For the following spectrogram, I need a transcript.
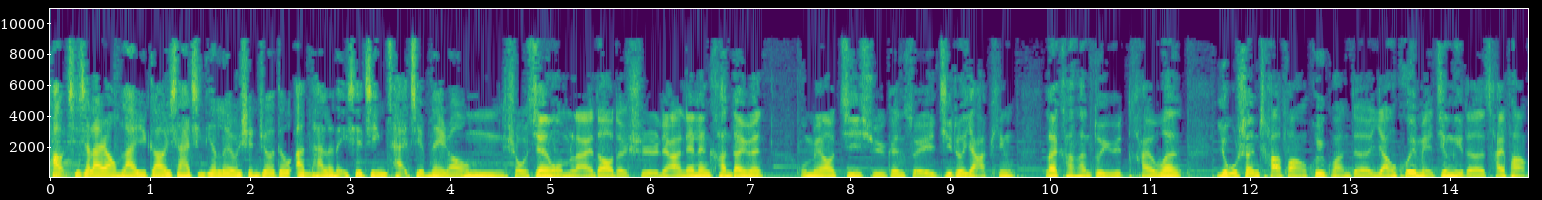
好，接下来让我们来预告一下今天乐游神州都安排了哪些精彩节目内容。嗯，首先我们来到的是两岸连连看单元，我们要继续跟随记者雅萍来看看对于台湾游山茶坊会馆的杨惠美经理的采访，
